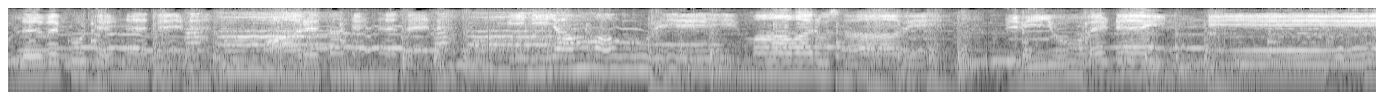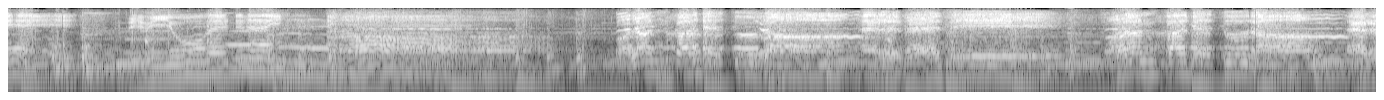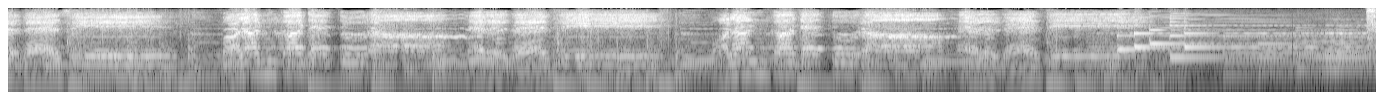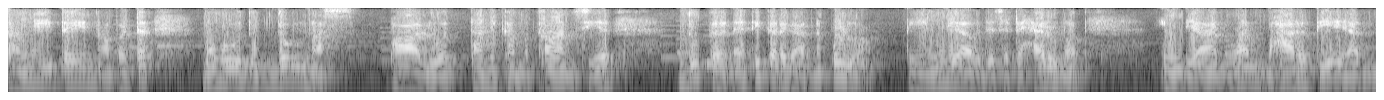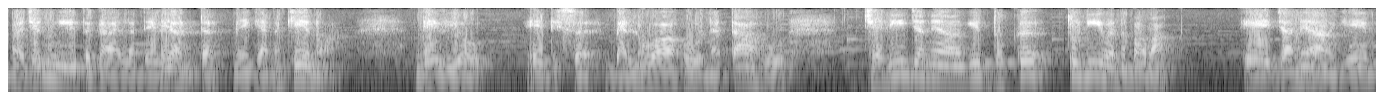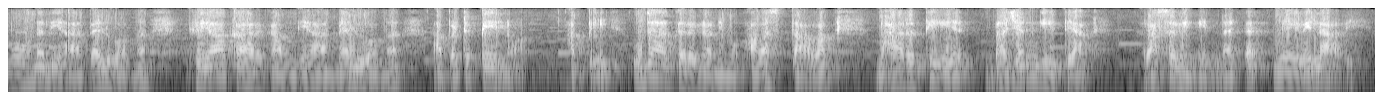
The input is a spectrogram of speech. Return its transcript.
උලව කොටන තැන ආරක නැන තැන. මිනියම් මව්වේ මාවරුසාවේ දෙවියෝ වැඩ ඉන්නේ. දෙවියෝ වැඩ ඉන්නේ. බලන් කඩ තුරා හැර දැසේ. බලන් කඩ තුරා හැර දැසේ බලන් කඩ තුරා හැර දැසේ බලන් කඩ තුරා හැර දැසේ සංගීතයෙන් අපට බොහෝ දුක් දුම්නස් පාළුව තනිකම කාන්සිය දුක නැති කරගන්න පුළුවන්. ඉතින් ඉන්දියාව දෙසට හැරුණොත් ඉන්දියානුවන් ಭಾರತೀයයන් භජන් ගීත ගායලා දෙවියන්ට මේ ගැන කියනවා. දෙවියෝ ඒ දිස බැලුවා හෝ නැතා හෝ ජනී ජනයාගේ දුක තුනීවන බවක් ඒ ජනයාගේ මෝහන දිහා බැලුවම ක්‍රියාකාරකම් දිහා බැලුවම අපට පේනවා අපි උදා කරගනිමු අවස්ථාවක් ಭಾರತೀಯ භජන් ගීතයක් රස විඳින්නට මේ වෙලාවේ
